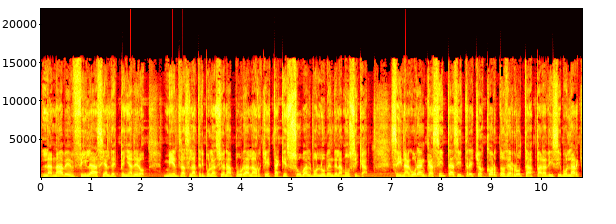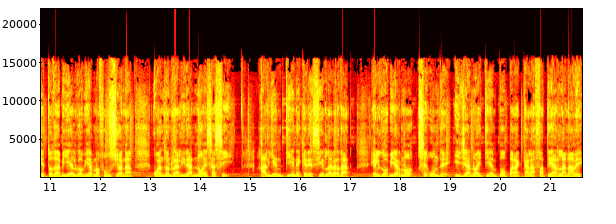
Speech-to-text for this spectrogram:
la nave enfila hacia el despeñadero, mientras la tripulación apura a la orquesta que suba el volumen de la música. Se inauguran casitas y trechos cortos de ruta para disimular que todavía el gobierno funciona, cuando en realidad no es así. Alguien tiene que decir la verdad. El gobierno se hunde y ya no hay tiempo para calafatear la nave.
